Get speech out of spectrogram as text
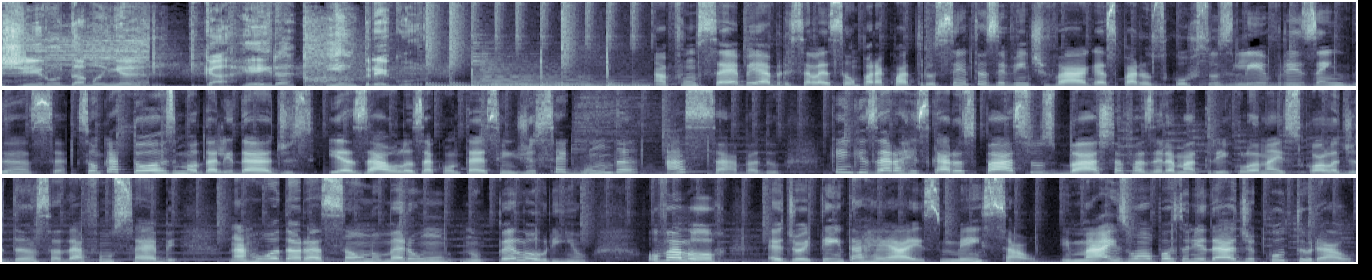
Giro da Manhã. Carreira e emprego. A FUNSEB abre seleção para 420 vagas para os cursos livres em dança. São 14 modalidades e as aulas acontecem de segunda a sábado. Quem quiser arriscar os passos, basta fazer a matrícula na Escola de Dança da FUNSEB, na Rua da Oração, número 1, no Pelourinho. O valor é de 80 reais mensal. E mais uma oportunidade cultural.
